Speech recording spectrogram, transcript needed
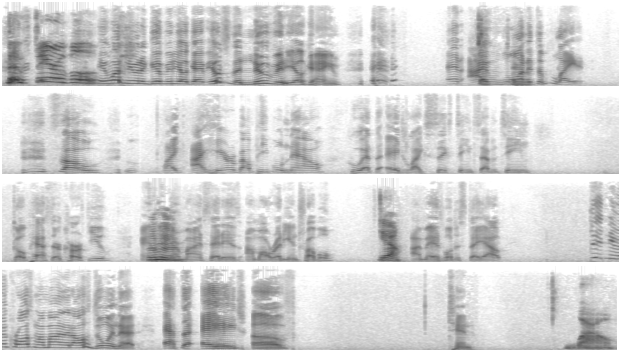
That's terrible. It wasn't even a good video game. It was just a new video game, and I That's wanted terrible. to play it. So, like, I hear about people now who, at the age of like 16, 17, go past their curfew, and mm-hmm. their mindset is, "I'm already in trouble." Yeah. I may as well just stay out. Didn't even cross my mind that I was doing that at the age of 10. Wow.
